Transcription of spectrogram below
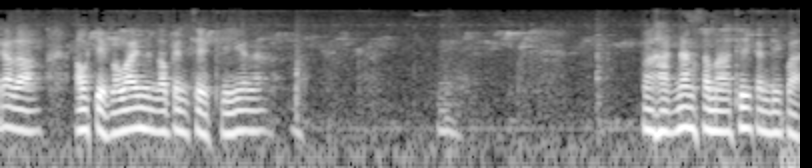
ถ้าเราเอาเก็บเอาไว้เราเป็นเศรษฐีกันแล้วมาหัดนั่งสมาธิกันดีกว่า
